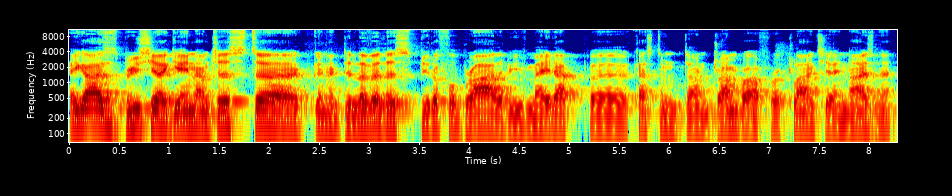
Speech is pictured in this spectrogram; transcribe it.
Hey guys, it's Bruce here again. I'm just uh, going to deliver this beautiful braai that we've made up, uh, custom drum braai for a client here in Knysna.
